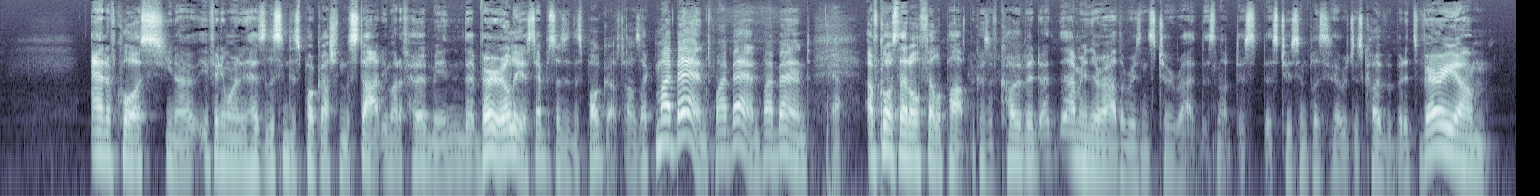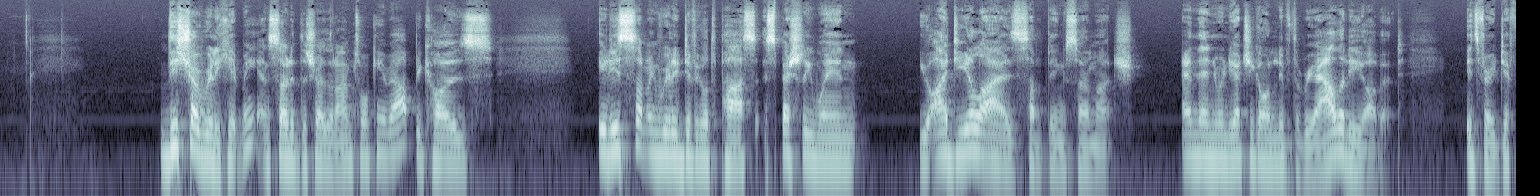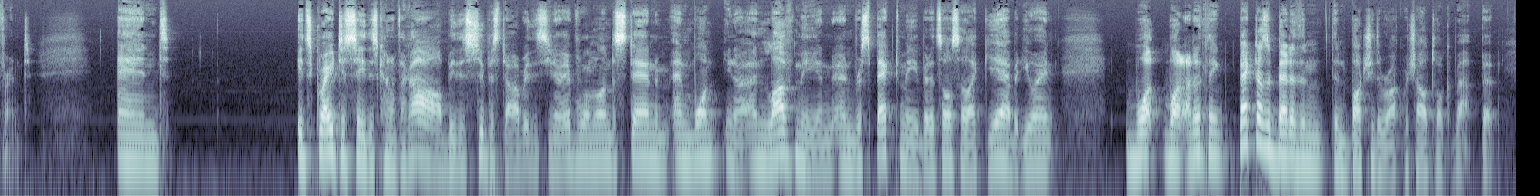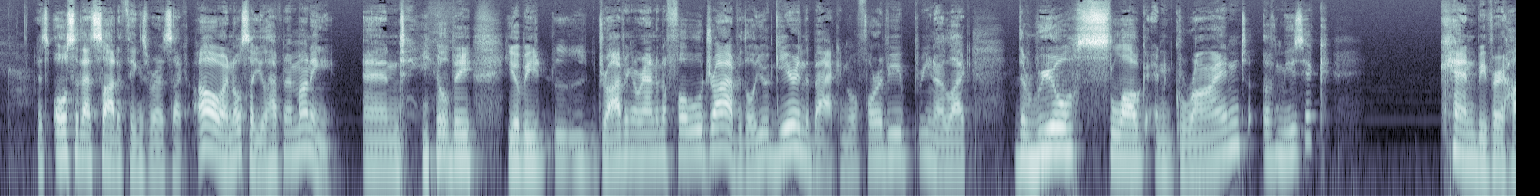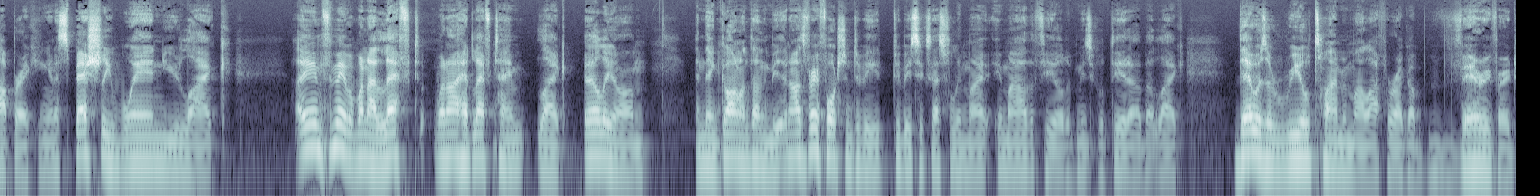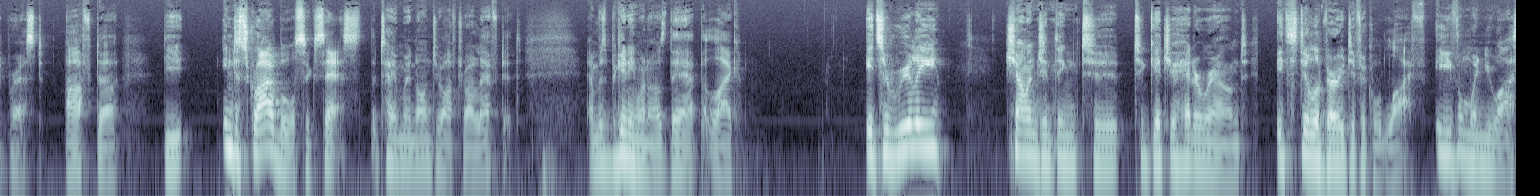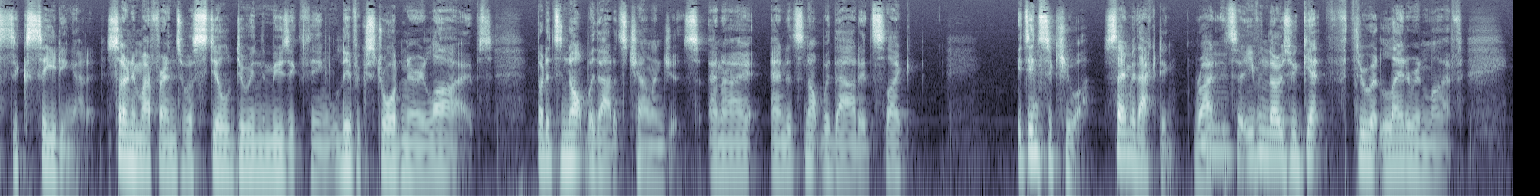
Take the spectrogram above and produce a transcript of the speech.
And of course, you know, if anyone has listened to this podcast from the start, you might have heard me in the very earliest episodes of this podcast. I was like, my band, my band, my band. Yeah. Of course, that all fell apart because of COVID. I mean, there are other reasons too, right? It's not just it's too simplistic. It was just COVID, but it's very um. This show really hit me, and so did the show that I'm talking about because it is something really difficult to pass, especially when you idealize something so much and then when you actually go and live the reality of it it's very different and it's great to see this kind of like oh i'll be this superstar i'll be this you know everyone will understand and, want you know and love me and, and respect me but it's also like yeah but you ain't what what i don't think beck does it better than than bocchi the rock which i'll talk about but it's also that side of things where it's like oh and also you'll have no money and you'll be you'll be driving around in a four wheel drive with all your gear in the back, and all four of you, you know, like the real slog and grind of music can be very heartbreaking, and especially when you like. Mean, for me, when I left, when I had left Tame like early on, and then gone and done the music, and I was very fortunate to be to be successful in my in my other field of musical theatre, but like there was a real time in my life where I got very very depressed after the indescribable success that Tame went on to after I left it, and was beginning when I was there. But like, it's a really challenging thing to to get your head around. It's still a very difficult life, even when you are succeeding at it. So many of my friends who are still doing the music thing live extraordinary lives, but it's not without its challenges, and I and it's not without its like it's insecure. Same with acting, right? Mm. So even those who get through it later in life,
